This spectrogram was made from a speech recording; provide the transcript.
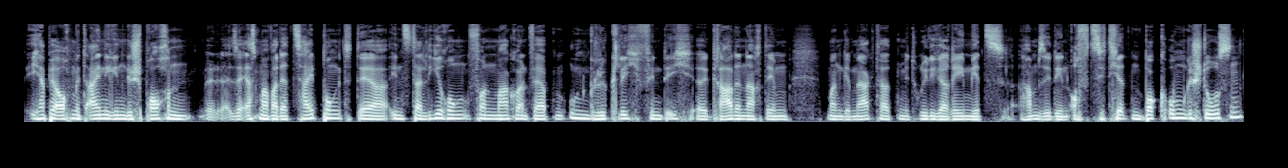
ich habe ja auch mit einigen gesprochen. Also erstmal war der Zeitpunkt der Installierung von Marco Antwerpen unglücklich, finde ich. Äh, Gerade nachdem man gemerkt hat, mit Rüdiger Rehm, jetzt haben sie den oft zitierten Bock umgestoßen.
